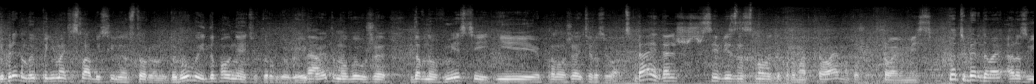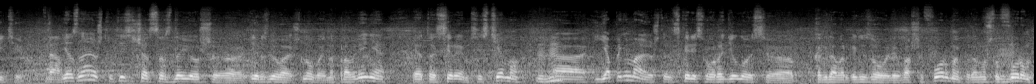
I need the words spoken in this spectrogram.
и при этом вы понимаете слабые и сильные стороны друг друга и дополняете друг друга. И да. поэтому вы уже давно вместе и продолжаете развиваться. Да, и дальше все бизнес новые, которые мы открываем, мы тоже открываем вместе. Ну, теперь давай о развитии. Да. Я знаю, что ты сейчас создаешь э, и развиваешь новое направление, это CRM-систему. Угу. Я понимаю, что это, скорее всего, родилось, э, когда вы организовывали ваши форумы, потому что угу. форум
